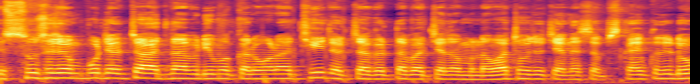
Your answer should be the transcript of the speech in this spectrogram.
એ શું છે સંપૂર્ણ ચર્ચા? આજના વિડીયોમાં કરવાના છીએ. ચર્ચા કરતા બાદ ચેનલમાં નવા છો તો ચેનલ સબસ્ક્રાઈબ કરી દો.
